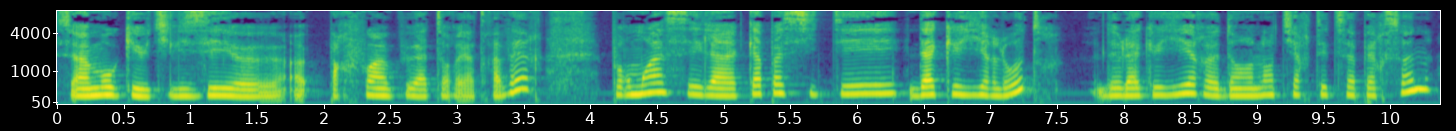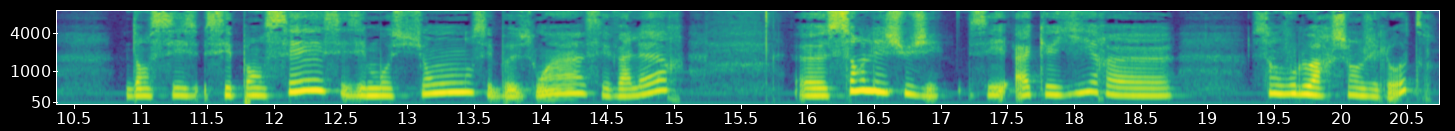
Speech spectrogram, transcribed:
c'est un mot qui est utilisé euh, parfois un peu à tort et à travers. Pour moi, c'est la capacité d'accueillir l'autre, de l'accueillir dans l'entièreté de sa personne, dans ses, pensées, ses émotions, ses besoins, ses valeurs, euh, sans les juger. C'est accueillir euh, sans vouloir changer l'autre.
